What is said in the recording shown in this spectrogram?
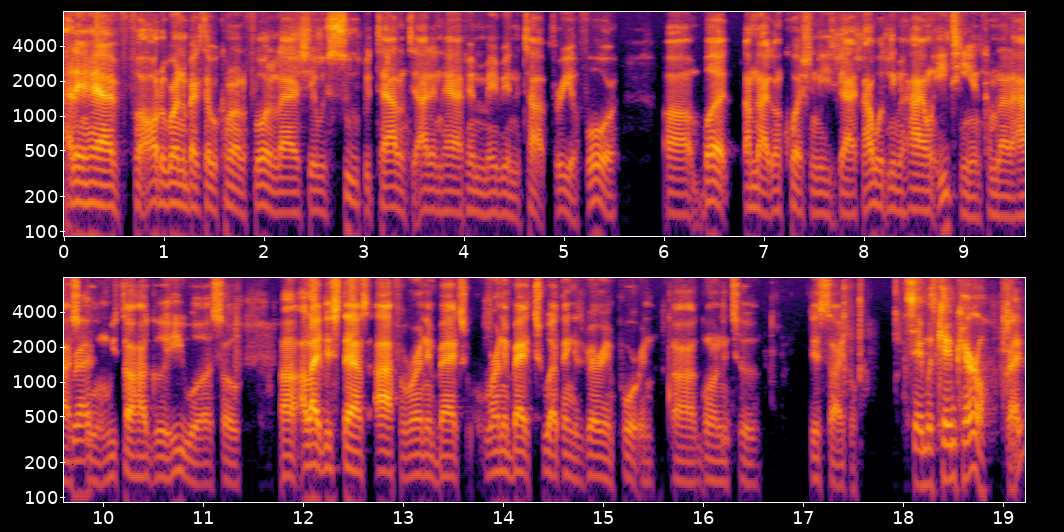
I didn't have for all the running backs that were coming out of Florida last year was super talented. I didn't have him maybe in the top three or four. Um, but I'm not gonna question these guys. I wasn't even high on ETN coming out of high school, Right. and we saw how good he was. So uh, I like this staff's eye for running backs. Running back two, I think, is very important uh, going into this cycle. Same with Cam Carroll, right?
